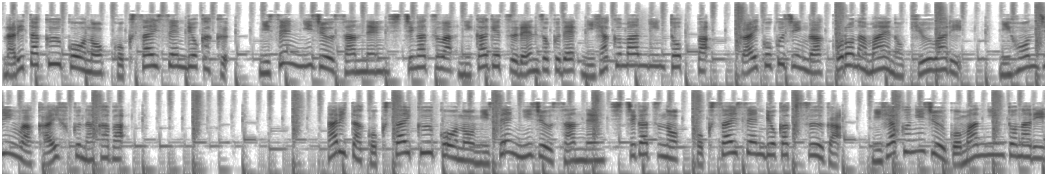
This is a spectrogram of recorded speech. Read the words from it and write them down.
成田空港の国際線旅客。2023年7月は2ヶ月連続で200万人突破。外国人がコロナ前の9割。日本人は回復半ば。成田国際空港の2023年7月の国際線旅客数が225万人となり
